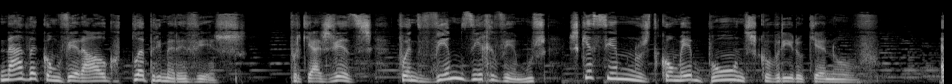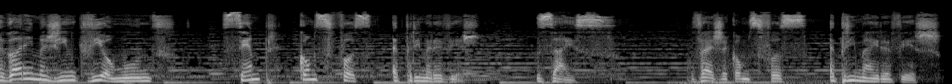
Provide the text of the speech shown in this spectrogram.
Nada como ver algo pela primeira vez. Porque às vezes, quando vemos e revemos, esquecemos-nos de como é bom descobrir o que é novo. Agora imagine que viu o mundo sempre como se fosse a primeira vez. Zais. Veja como se fosse a primeira vez.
